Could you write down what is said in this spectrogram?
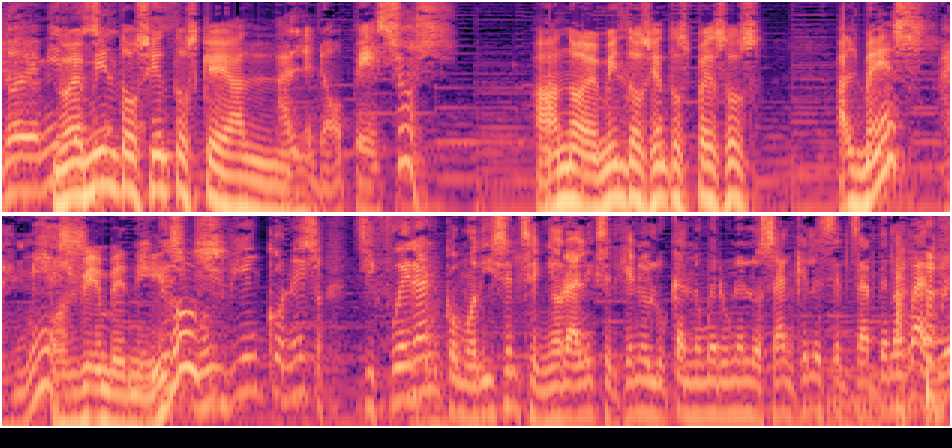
9,200. 9,200 que al... Al- no, pesos. Ah, 9,200 pesos al mes. Al mes. Pues Vives bienvenidos. muy bien con eso. Si fueran, como dice el señor Alex, el genio Lucas número uno en Los Ángeles, el zar de la radio,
